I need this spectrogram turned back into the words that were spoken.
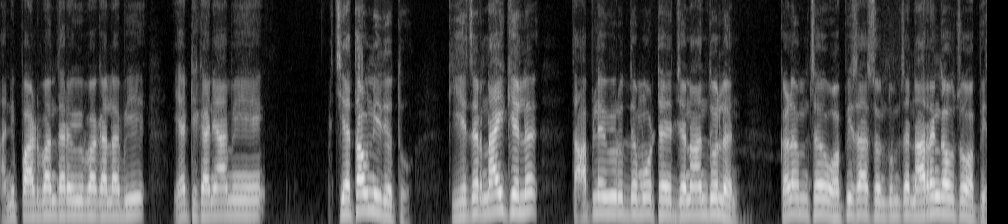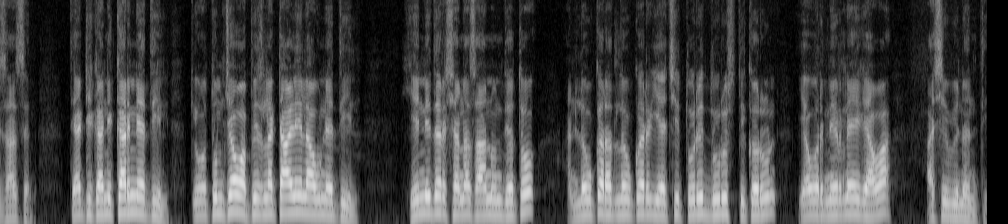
आणि पाटबंधारे विभागाला बी या ठिकाणी आम्ही चेतावणी देतो की हे जर नाही केलं तर आपल्या विरुद्ध मोठं जनआंदोलन कळमचं ऑफिस असेल तुमचं नारंगावचं ऑफिस असेल त्या ठिकाणी करण्यात येईल किंवा तुमच्या ऑफिसला टाळे लावण्यात येईल हे निदर्शनास आणून देतो. आणि लवकरात लवकर याची त्वरित दुरुस्ती करून यावर निर्णय घ्यावा अशी विनंती.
